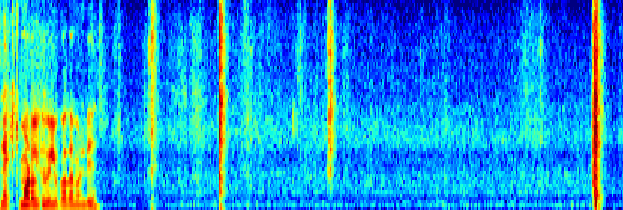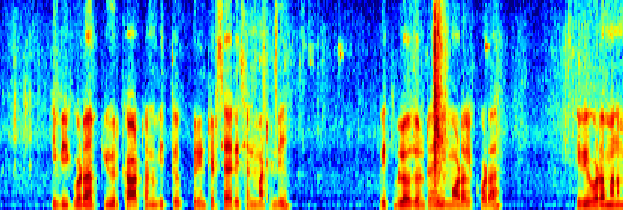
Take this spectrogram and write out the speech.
నెక్స్ట్ మోడల్‌కి వెళ్ళిపోదామండి. ఇవి కూడా pure cotton with printed saris అనమాట అండి. విత్ బ్లౌజ్ ఉంటాయి ఈ మోడల్‌కి కూడా. ఇవి కూడా మనం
